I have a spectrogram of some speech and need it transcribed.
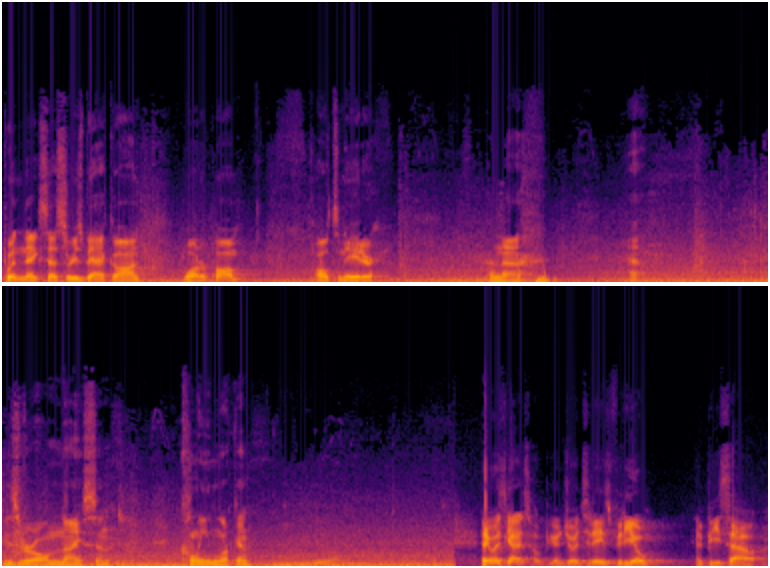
putting the accessories back on, water pump, alternator, and uh, yeah, these are all nice and clean looking. Anyways guys, hope you enjoyed today's video and peace out.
